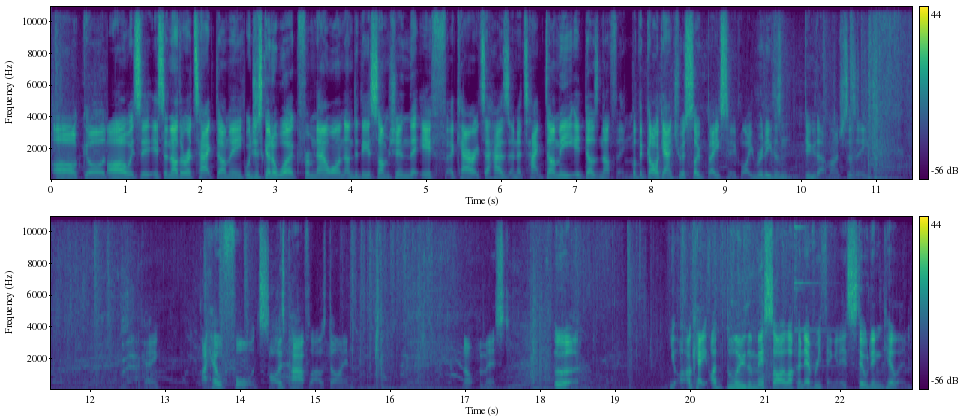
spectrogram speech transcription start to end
Oh god. Oh, it's it's another attack dummy. We're just gonna work from now on under the assumption that if a character has an attack dummy, it does nothing. But the Gargantuar is so basic. Like, he really doesn't do that much, does he? Okay. I held forwards. Oh, this power flower's dying. Not I missed. Ugh. You, okay, I blew the missile up and everything, and it still didn't kill him.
